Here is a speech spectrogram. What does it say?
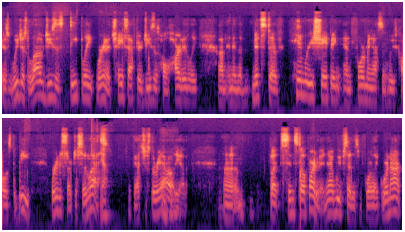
is we just love Jesus deeply. We're going to chase after Jesus wholeheartedly, um, and in the midst of Him reshaping and forming us and who He's called us to be, we're going to start to sin less. Yeah. Like, that's just the reality of it. Um, but sin's still a part of it. Now we've said this before. Like we're not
